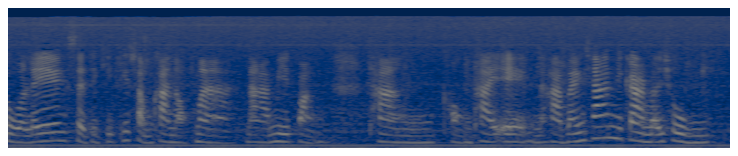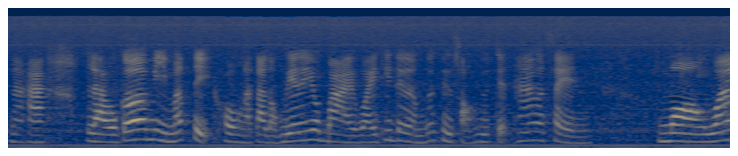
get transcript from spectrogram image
ตัวเลขเศรษฐกิจที่สำคัญออกมานะคะมีฝั่งทางของไทยเองนะคะแบงก์ชาติมีการประชุมนะคะแล้วก็มีมติคงอัตราดอกเบี้ยนโยบายไว้ที่เดิมก็คือ 2.75%มองว่า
